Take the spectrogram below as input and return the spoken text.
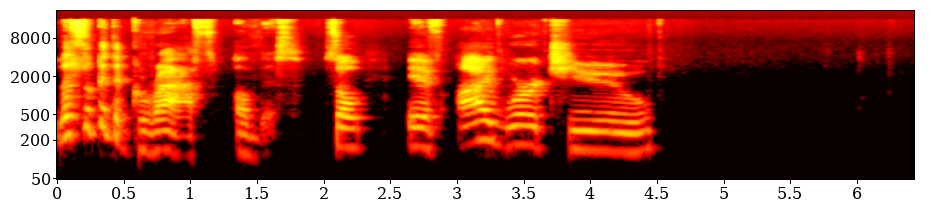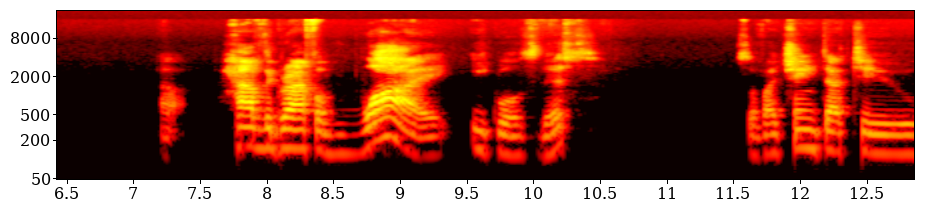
Let's look at the graph of this. So if I were to uh, have the graph of y equals this, so if I change that to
